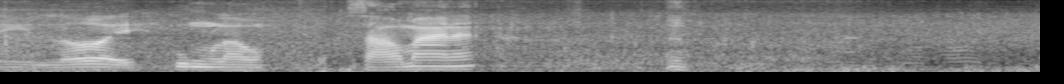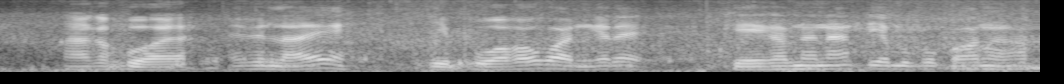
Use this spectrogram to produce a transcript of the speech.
นี่เลยกุ้งเราสาวมานะมากับผัว ไม่เป็นไรจีบผัวเขาก่อนก็ได้ โอเคครับนะนะเตรียมอุปกรณ์ก่อนครับ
